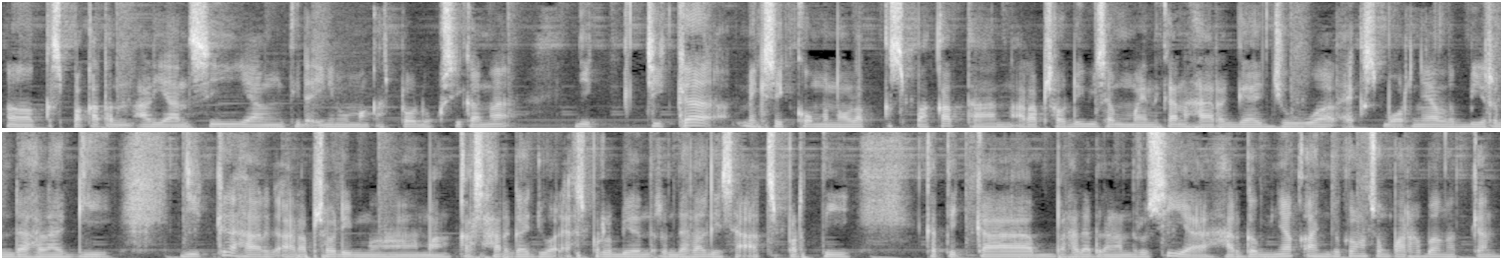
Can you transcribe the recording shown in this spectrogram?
uh, kesepakatan aliansi yang tidak ingin memangkas produksi karena jika Meksiko menolak kesepakatan, Arab Saudi bisa memainkan harga jual ekspornya lebih rendah lagi. Jika harga Arab Saudi memangkas harga jual ekspor lebih rendah lagi saat seperti ketika berhadapan dengan Rusia, harga minyak anjlok langsung parah banget kan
